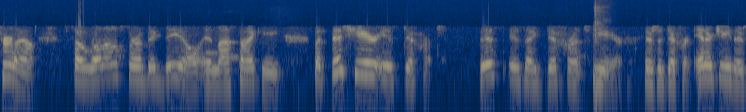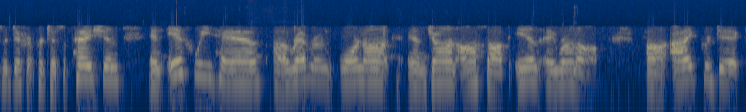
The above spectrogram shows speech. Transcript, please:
turnout. So runoffs are a big deal in my psyche. But this year is different. This is a different year. There's a different energy, there's a different participation. And if we have uh, Reverend Warnock and Jon Ossoff in a runoff, uh, I predict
